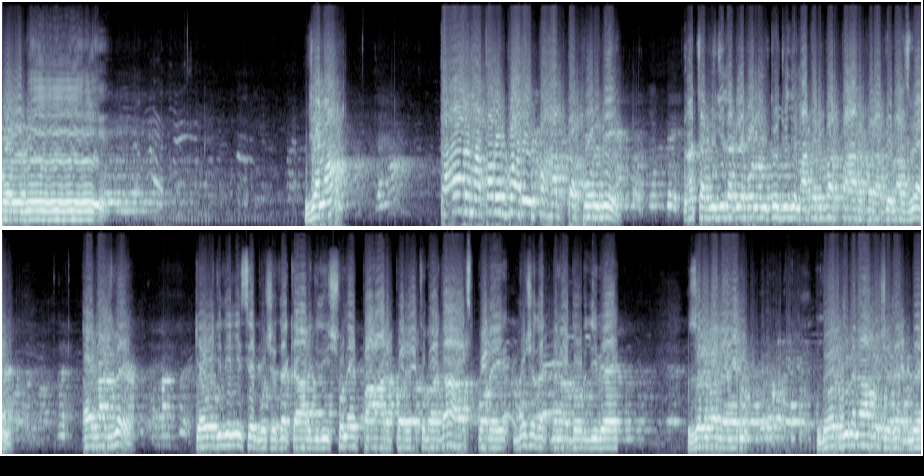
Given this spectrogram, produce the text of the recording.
পড়বে। যেন তার মাথার উপর এই পাহাড়টা পড়বে। আচ্ছা বুঝে থাকলে বলুন তো, যদি মাথার উপর পাহাড় পড়ে, আপনি বাঁচবেন? বাঁচবে? কেউ যদি নিচে বসে থাকে আর যদি শুনে পাহাড় পরে অথবা গাছ পরে বসে থাকবে না, দৌড় দিবে। জোরে বলেন, দৌড় দিবে না, বসে থাকবে।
